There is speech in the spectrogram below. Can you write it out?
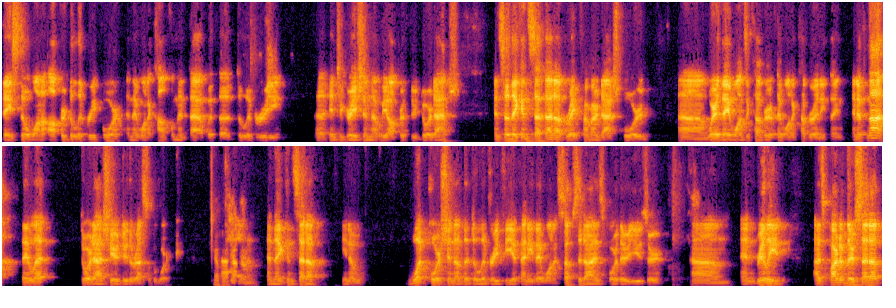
they still want to offer delivery for, and they want to complement that with a delivery uh, integration that we offer through DoorDash. And so they can set that up right from our dashboard uh, where they want to cover if they want to cover anything. And if not, they let DoorDash here do the rest of the work. Okay. Um, and they can set up, you know, what portion of the delivery fee, if any, they want to subsidize for their user. Um, and really, as part of their setup,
